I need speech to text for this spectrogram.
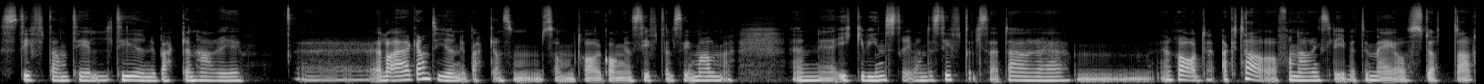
Stiftan till, till Junibacken här i Eh, eller ägaren till Junibacken som, som drar igång en stiftelse i Malmö. En eh, icke vinstdrivande stiftelse där eh, en rad aktörer från näringslivet är med och stöttar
